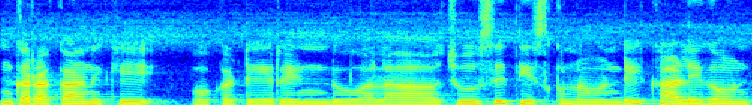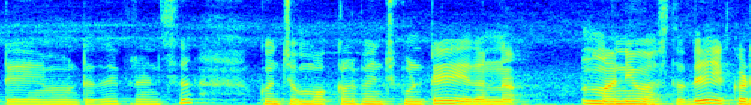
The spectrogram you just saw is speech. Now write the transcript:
ఇంకా రకానికి ఒకటి రెండు అలా చూసి తీసుకున్నామండి. ఖాళీగా ఉంటే ఏముంటుంది ఫ్రెండ్స్? కొంచెం మొక్కలు పెంచుకుంటే ఏదన్నా మనీ వస్తుంది. ఇక్కడ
